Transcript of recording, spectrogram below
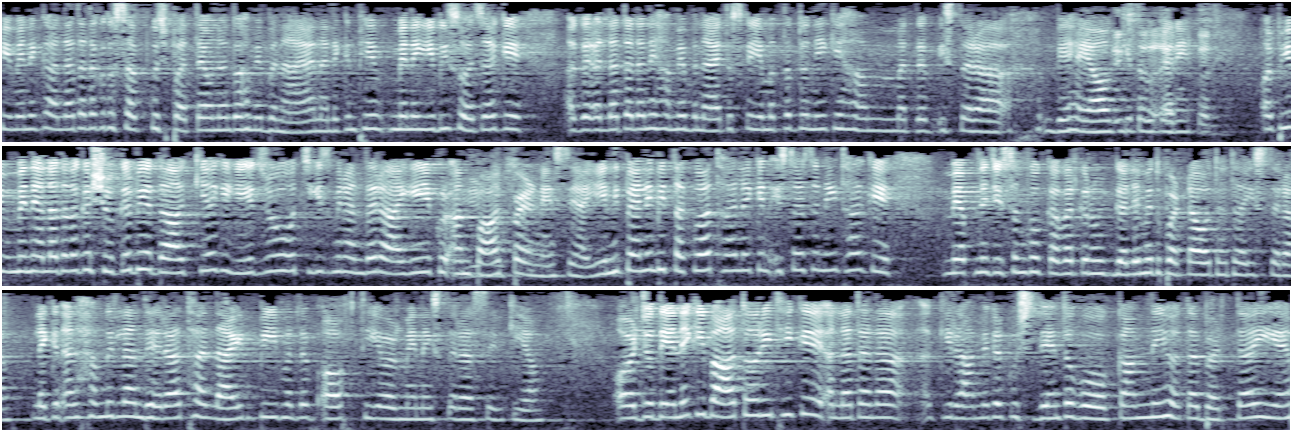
پھر میں نے کہا اللہ تعالیٰ کو تو سب کچھ پتا ہے انہوں نے تو ہمیں بنایا نا لیکن پھر میں نے یہ بھی سوچا کہ اگر اللہ تعالیٰ نے ہمیں بنایا تو اس کا یہ مطلب تو نہیں کہ ہم مطلب اس طرح بے حیا کی طرح کریں۔ اور پھر میں نے اللہ تعالیٰ کا شکر بھی ادا کیا کہ یہ جو چیز میرے اندر آئی ہے یہ قرآن پاک پڑھنے سے آئی یعنی پہلے بھی تقوا تھا لیکن اس طرح سے نہیں تھا کہ میں اپنے جسم کو کور کروں گلے میں دوپٹا ہوتا تھا اس طرح۔ لیکن الحمد اندھیرا تھا لائٹ بھی مطلب آف تھی اور میں نے اس طرح سے کیا۔ اور جو دینے کی بات ہو رہی تھی کہ اللہ تعالیٰ کی راہ میں اگر کچھ دیں تو وہ کم نہیں ہوتا، بڑھتا ہی ہے۔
